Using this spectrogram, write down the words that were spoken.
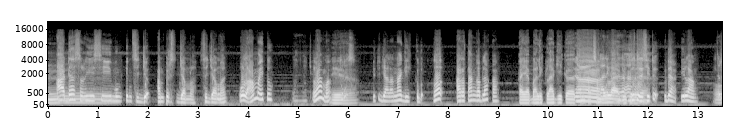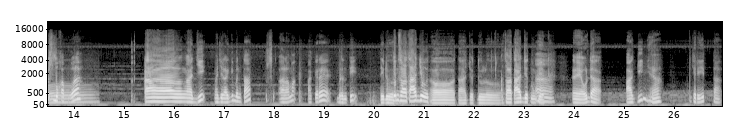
Hmm. ada selisih mungkin sejam hampir sejam lah sejaman. Oh lama itu. Lama juga. lama. Iya. terus itu jalan lagi ke, ke arah tangga belakang. Kayak balik lagi ke tempat Nah, semula balik ke- gitu terus dari ya. situ udah hilang. Terus bokap gua Oh. Eh, ngaji ngaji lagi bentar. Terus nggak lama akhirnya berhenti. Tidur. Mungkin sholat tahajud. Oh tahajud dulu. Sholat tahajud mungkin. Ah, nah, ya udah. Paginya cerita.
